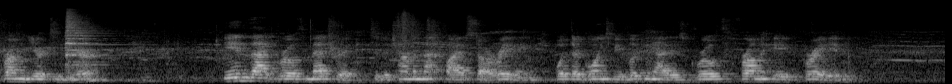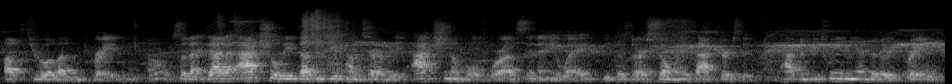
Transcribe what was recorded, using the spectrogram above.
from year to year. In that growth metric, to determine that five-star rating, what they're going to be looking at is growth from eighth grade up through eleventh grade. So that data actually doesn't become terribly actionable for us in any way, because there are so many factors that happen between the end of eighth grade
